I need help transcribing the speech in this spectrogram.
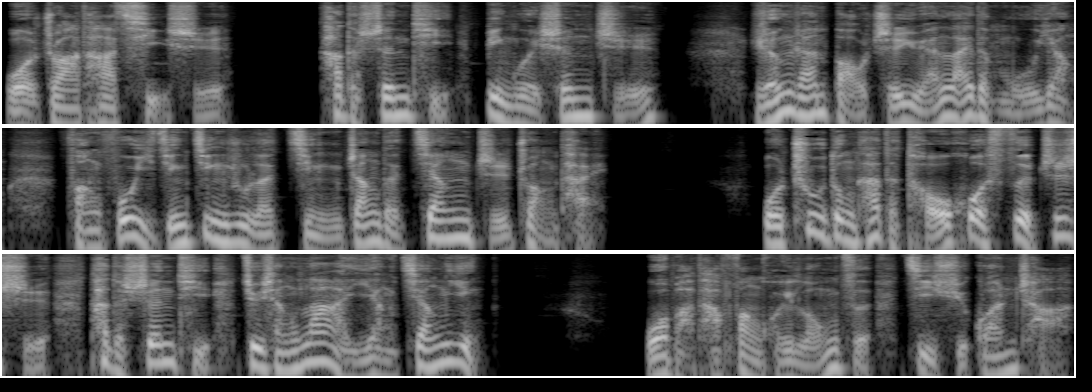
我抓他起时。他的身体并未伸直，仍然保持原来的模样，仿佛已经进入了紧张的僵直状态。我触动他的头或四肢时，他的身体就像蜡一样僵硬。我把他放回笼子，继续观察，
